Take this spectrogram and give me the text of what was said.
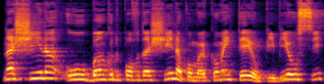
Na China, o Banco do Povo da China, como eu comentei, o PBOC,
